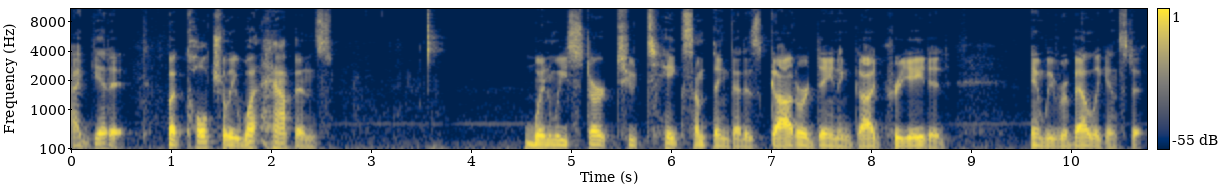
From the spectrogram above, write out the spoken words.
I get it. But culturally, what happens when we start to take something that is God ordained and God created and we rebel against it?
